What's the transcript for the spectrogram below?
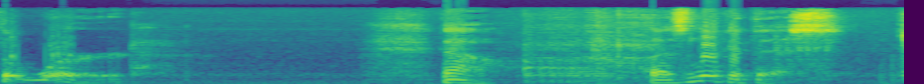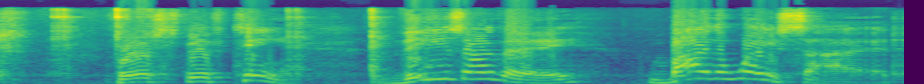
the Word. Now, let's look at this. Verse 15. These are they by the wayside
